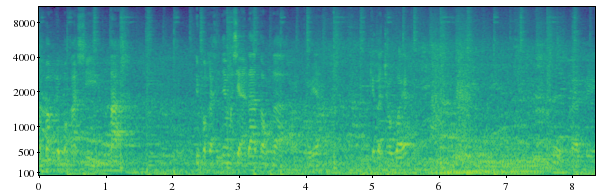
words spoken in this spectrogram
cabang di Bekasi. Entah di Bekasinya masih ada atau enggak gitu ya. Kita coba ya Oh,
